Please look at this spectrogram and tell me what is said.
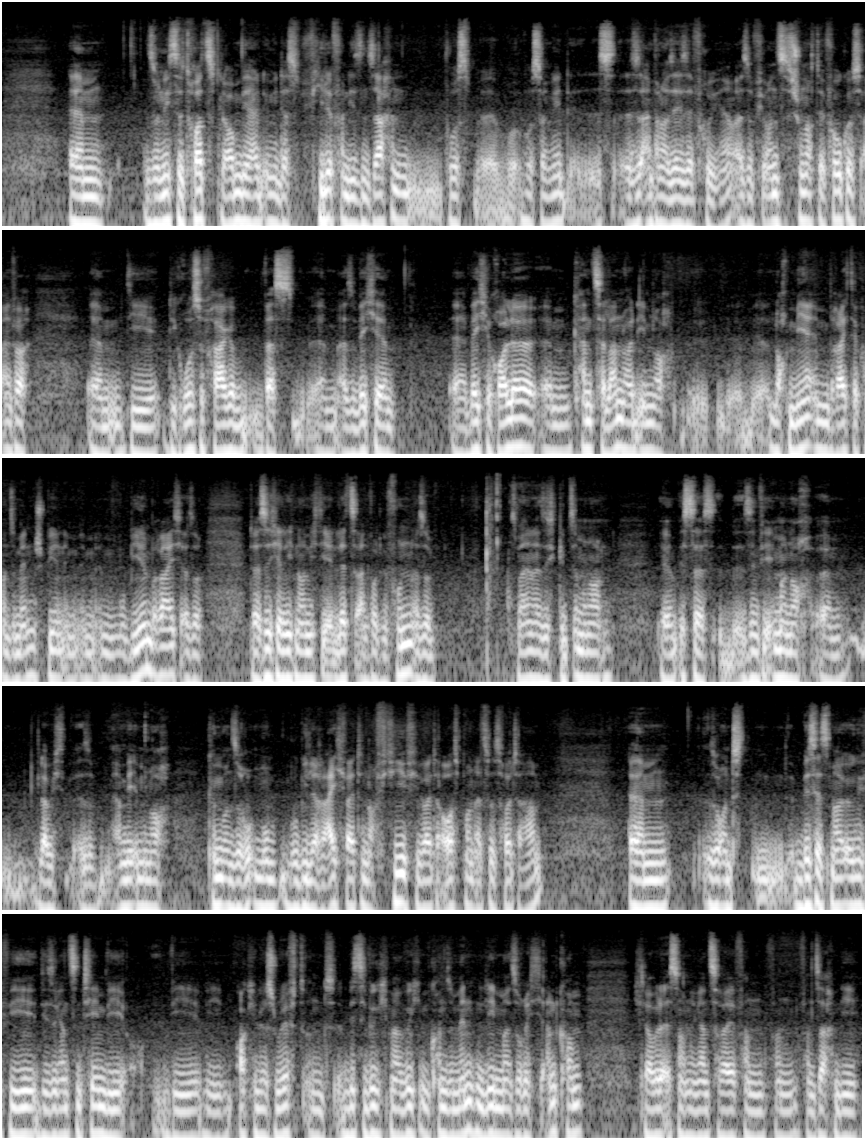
Ähm, so nichtsdestotrotz glauben wir halt irgendwie, dass viele von diesen Sachen, wo es, äh, wo es dann geht, es ist einfach noch sehr, sehr früh. Ja? Also für uns ist schon noch der Fokus einfach ähm, die, die große Frage, was, ähm, also welche, äh, welche Rolle ähm, kann Zalando halt eben noch, äh, noch mehr im Bereich der Konsumenten spielen, im, im, im mobilen Bereich. Also da ist sicherlich noch nicht die letzte Antwort gefunden. Also aus meiner Sicht gibt es immer noch, äh, ist das, sind wir immer noch, ähm, glaube ich, also haben wir immer noch können wir unsere mobile Reichweite noch viel, viel weiter ausbauen, als wir es heute haben. Ähm, so und bis jetzt mal irgendwie diese ganzen Themen wie, wie, wie Oculus Rift und bis sie wirklich mal wirklich im Konsumentenleben mal so richtig ankommen, ich glaube, da ist noch eine ganze Reihe von, von, von Sachen, die,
